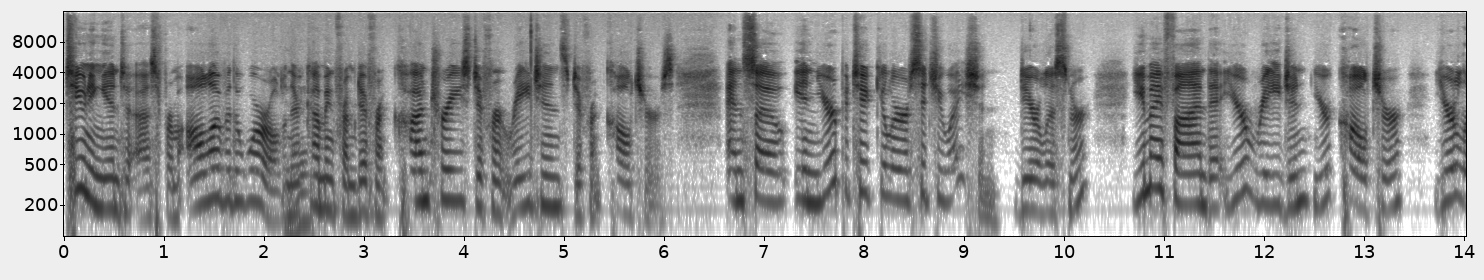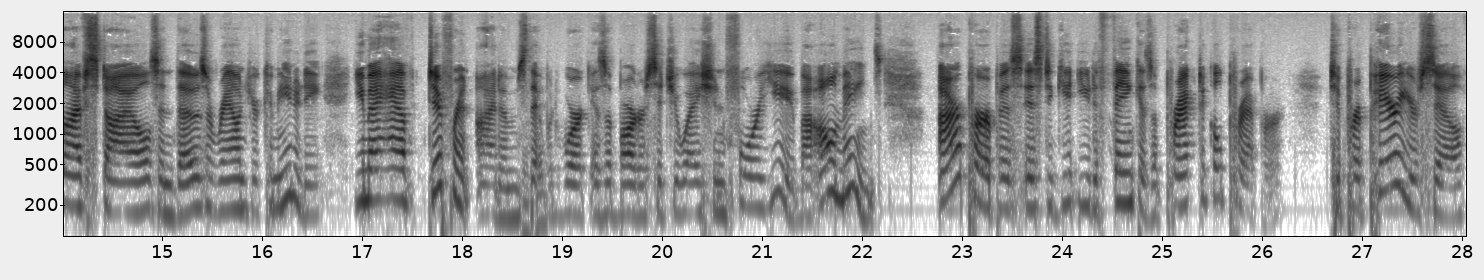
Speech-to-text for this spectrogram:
tuning into us from all over the world, and they're coming from different countries, different regions, different cultures. And so, in your particular situation, dear listener, you may find that your region, your culture, your lifestyles, and those around your community, you may have different items that mm-hmm. would work as a barter situation for you. By all means, our purpose is to get you to think as a practical prepper, to prepare yourself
